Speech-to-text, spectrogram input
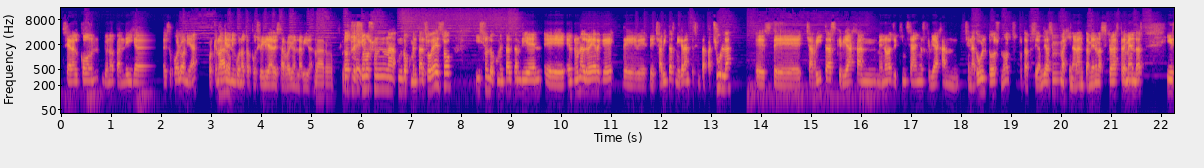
ser halcón de una pandilla de su colonia, porque no Claro. tiene ninguna otra posibilidad de desarrollo en la vida, ¿no? Claro. Entonces pues, hicimos una- un documental sobre eso. Hice un documental también eh, en un albergue de, de- de chavitas migrantes en Tapachula. Este, chavitas que viajan, menores de 15 años que viajan sin adultos, ¿no? Pues ya, se imaginarán también unas historias tremendas. Y,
